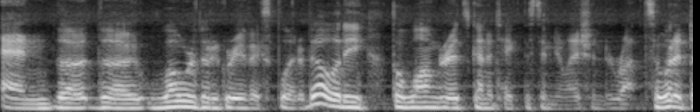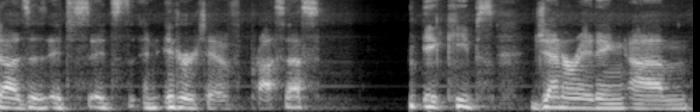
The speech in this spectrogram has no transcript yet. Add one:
And the the lower the degree of exploitability, the longer it's going to take the simulation to run. So what it does is it's it's an iterative process. It keeps generating. Um,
